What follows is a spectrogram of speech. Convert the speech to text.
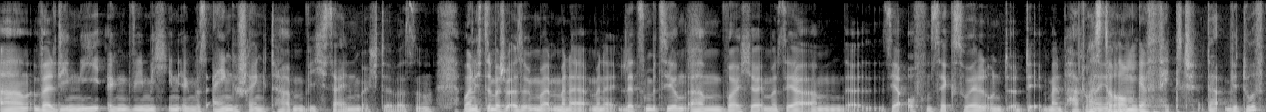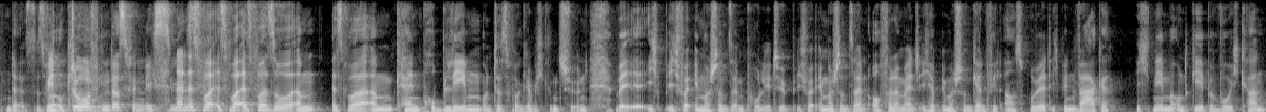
Ähm, weil die nie irgendwie mich in irgendwas eingeschränkt haben, wie ich sein möchte, weißt du? War nicht zum Beispiel, also in me- meiner, meiner letzten Beziehung ähm, war ich ja immer sehr, ähm, äh, sehr offen sexuell und äh, mein Partner. Du hast ja, darum gefickt. da, wir durften das. Es Wir war okay. durften das, finde ich süß. Nein, es war, es war, es war so, ähm, es war ähm, kein Problem und das war, glaube ich, ganz schön. Weil ich, ich war immer schon sein Polytyp. Ich war immer schon sein offener Mensch. Ich habe immer schon gern viel ausprobiert. Ich bin vage. Ich nehme und gebe, wo ich kann.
